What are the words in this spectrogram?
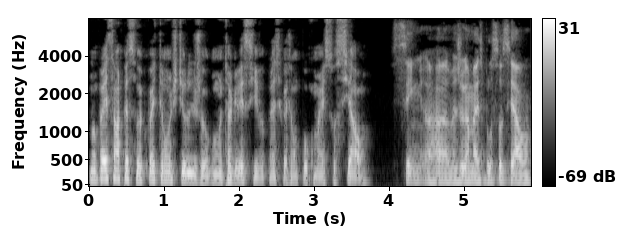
Não parece uma pessoa que vai ter um estilo de jogo muito agressivo, parece que vai ser um pouco mais social. sim, aham, vai jogar mais pelo social.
